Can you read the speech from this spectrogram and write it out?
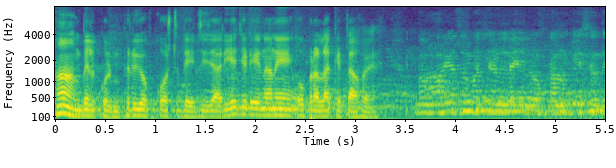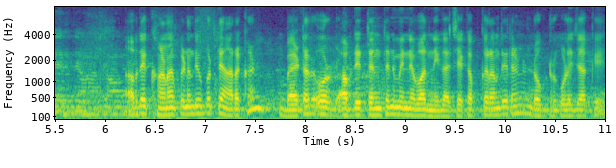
ਹਾਂ ਬਿਲਕੁਲ। ਫ੍ਰੀ ਆਫ ਕੋਸਟ ਦੇ ਦਿੱਤੀ ਜਾ ਰਹੀ ਹੈ ਜਿਹੜੇ ਇਹਨਾਂ ਨੇ ਉਪਰਾਲਾ ਕੀਤਾ ਹੋਇਆ ਹੈ। ਬਿਮਾਰੀਆਂ ਤੋਂ ਬਚਣ ਲਈ ਲੋਕਾਂ ਨੂੰ ਕੀ ਆਪਦੇ ਖਾਣਾ ਪੀਣ ਦੇ ਉੱਪਰ ਧਿਆਨ ਰੱਖਣ ਬੈਟਰ ਔਰ ਆਪਦੇ ਤਿੰਨ ਤਿੰਨ ਮਹੀਨੇ ਬਾਅਦ ਨਿਗਾ ਚੈੱਕਅਪ ਕਰਾਉਂਦੇ ਰਹਿਣ ਡਾਕਟਰ ਕੋਲੇ ਜਾ ਕੇ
